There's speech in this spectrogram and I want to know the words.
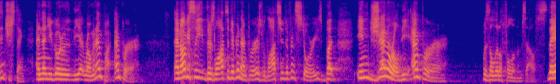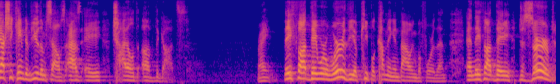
It's interesting. And then you go to the Roman Empire, emperor. And obviously, there's lots of different emperors with lots of different stories, but in general, the emperor was a little full of themselves. They actually came to view themselves as a child of the gods, right? They thought they were worthy of people coming and bowing before them. And they thought they deserved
